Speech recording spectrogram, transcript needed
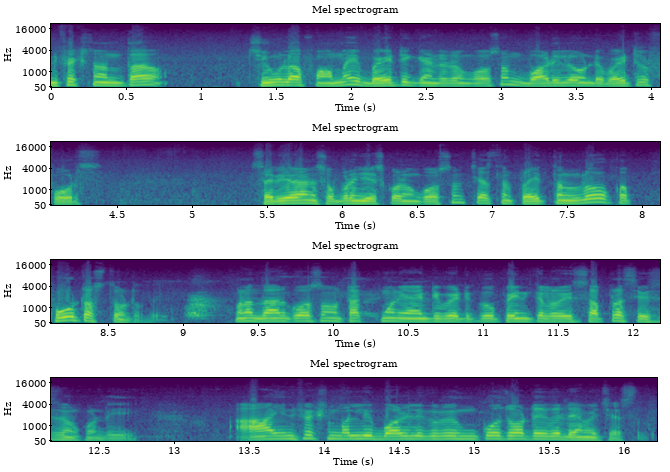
ఇన్ఫెక్షన్ అంతా చీములా ఫామ్ అయ్యి బయటికి గెంటడం కోసం బాడీలో ఉండే వైటల్ ఫోర్స్ శరీరాన్ని శుభ్రం చేసుకోవడం కోసం చేస్తున్న ప్రయత్నంలో ఒక పోటు వస్తుంటుంది మనం దానికోసం టక్మని యాంటీబయాటిక్ పెయిన్ కిల్లర్ వేసి సప్రెస్ చేసేసాం అనుకోండి ఆ ఇన్ఫెక్షన్ మళ్ళీ బాడీలోకి ఇంకో చోట ఏదో డ్యామేజ్ చేస్తుంది.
